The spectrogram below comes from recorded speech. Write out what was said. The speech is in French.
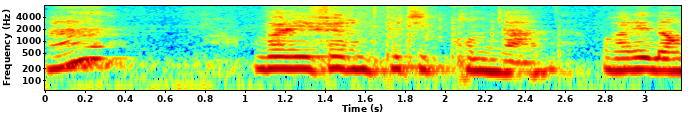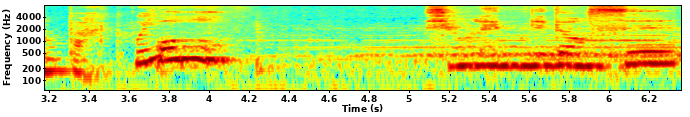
Hein? On va aller faire une petite promenade. On va aller dans le parc, oui? Oh! Si on l'a amené danser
